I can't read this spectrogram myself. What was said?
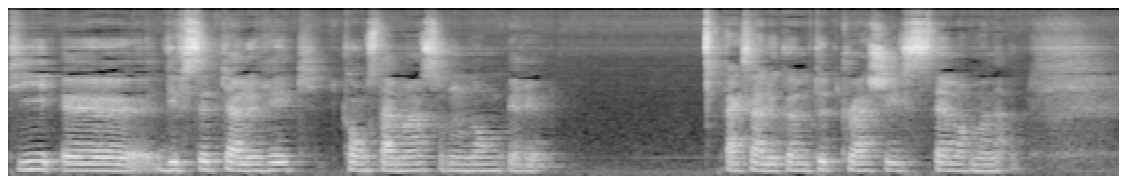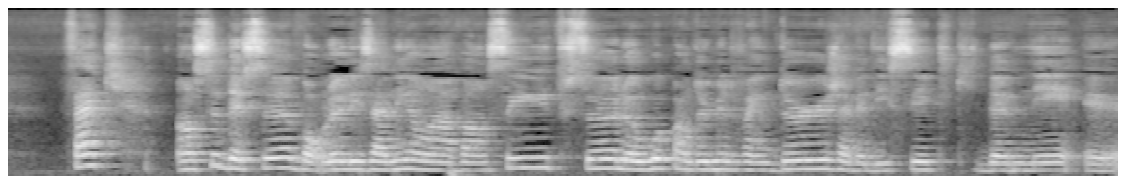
puis euh, déficit calorique constamment sur une longue période. Fait que ça a comme tout crashé le système hormonal. Fait que, ensuite de ça, bon, là, les années ont avancé, tout ça. Le whoop en 2022, j'avais des cycles qui devenaient euh,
